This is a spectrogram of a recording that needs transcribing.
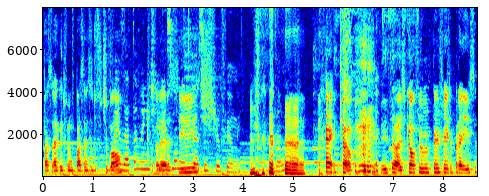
Passar aquele filme que passa antes do Foi futebol. exatamente a galera nesse momento que eu assiste. assisti o filme. Então, É, então, isso eu acho que é o filme perfeito pra isso,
